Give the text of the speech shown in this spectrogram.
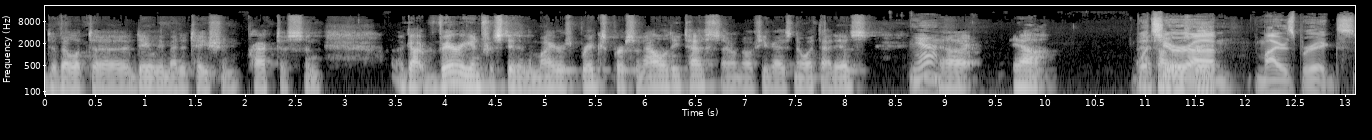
Developed a daily meditation practice. And I got very interested in the Myers Briggs personality test. I don't know if you guys know what that is. Yeah. Uh, yeah. What's your um, Myers Briggs?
